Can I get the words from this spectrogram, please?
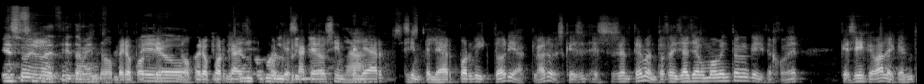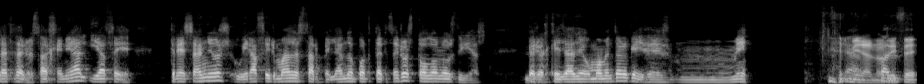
Eso Sí. iba a decir también. No, pero porque, Pero- no, pero porque, por se ha quedado sin Ya, pelear, sí, sin sí. pelear por victoria. Claro, es que ese ese es el tema. Entonces ya llega un momento en el que dice, joder, que sí, que vale, que un tercero está genial y hace tres años hubiera firmado estar peleando por terceros todos los días. Pero es que ya llega un momento en el que dices, mm, me. Mira, nos dice,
